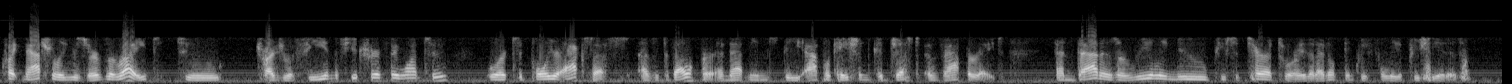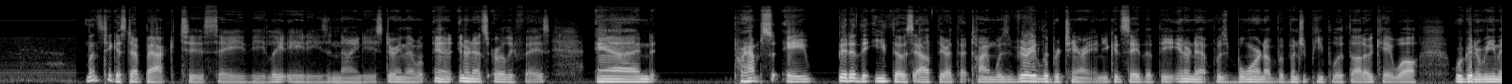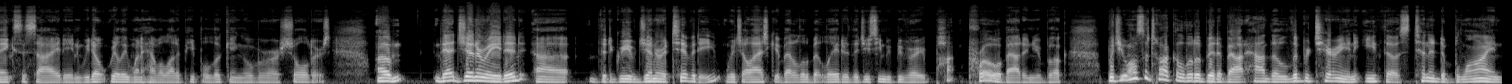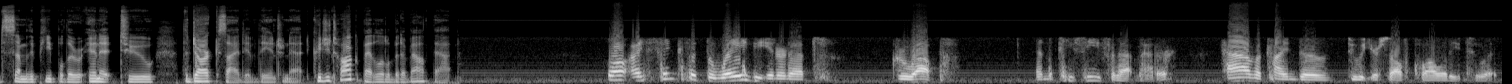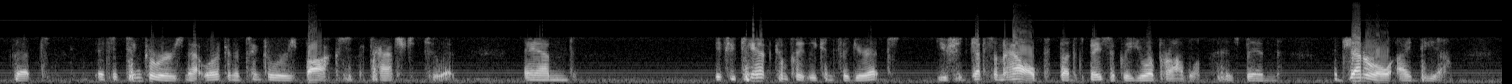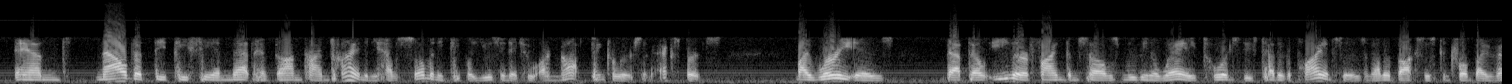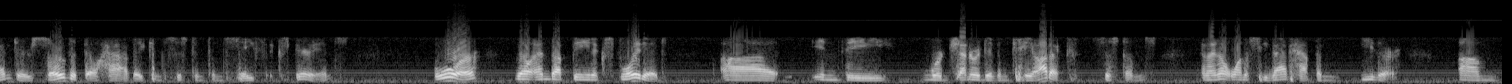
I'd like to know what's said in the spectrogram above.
quite naturally reserve the right to charge you a fee in the future if they want to, or to pull your access as a developer, and that means the application could just evaporate. And that is a really new piece of territory that I don't think we fully appreciated. Let's take a step back to, say, the late 80s and 90s during the internet's early phase. And perhaps a bit of the ethos out there at that time was very libertarian. You could say that the internet was born of a bunch of people who thought, okay, well, we're going to remake society and we don't really want to have a lot of people looking over our shoulders. Um, that generated uh, the degree of generativity, which I'll ask you about a little bit later, that you seem to be very pro about in your book. But you also talk a little bit about how the libertarian ethos tended to blind some of the people that were in it to the dark side of the internet. Could you talk about a little bit about that? Well, I think that the way the internet grew up, and the PC for that matter, have a kind of do-it-yourself quality to it that it's a tinkerer's network and a tinkerer's box attached to it. And if you can't completely configure it, you should get some help, but it's basically your problem, has been a general idea. And now that the PC and net have gone prime time and you have so many people using it who are not tinkerers and experts, my worry is that they'll either find themselves moving away towards these tethered appliances and other boxes controlled by vendors so that they'll have a consistent and safe experience, or they'll end up being exploited uh, in the more generative and chaotic systems, and I don't want to see that happen either. Um,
